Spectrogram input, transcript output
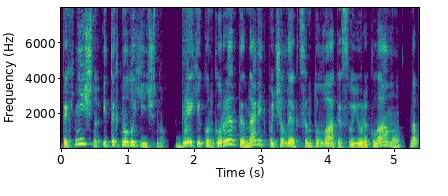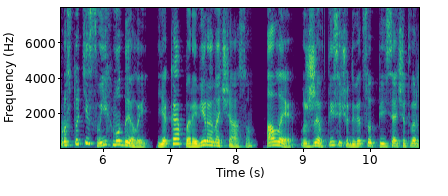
технічно і технологічно. Деякі конкуренти навіть почали акцентувати свою рекламу на простоті своїх моделей, яка перевірена часом. Але вже в 1954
